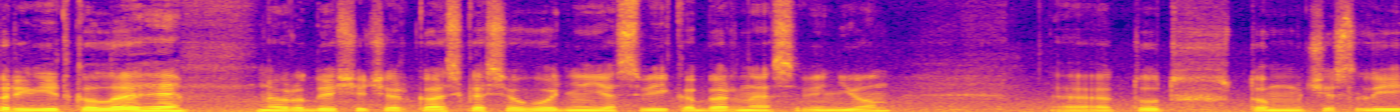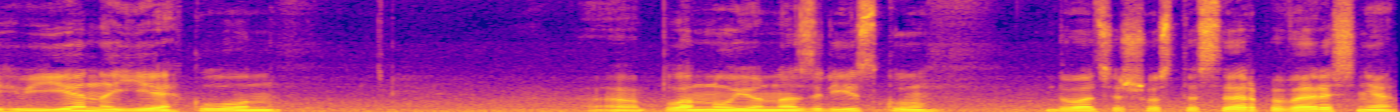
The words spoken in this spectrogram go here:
Привіт, колеги! Родище Черкаська. Сьогодні я свій Каберне Савіньйон. Е, Тут в тому числі і Гвієна є клон. Е, Планую на зрізку 26 серпня, вересня.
